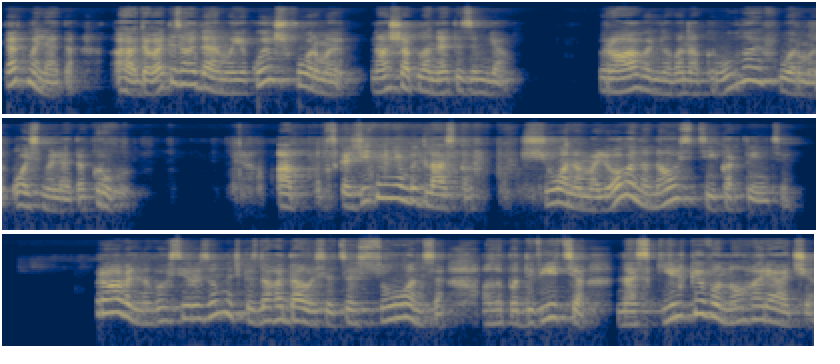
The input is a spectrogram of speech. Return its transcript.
Так, малята? А давайте згадаємо, якої ж форми наша планета Земля. Правильно, вона круглої форми. Ось малята, круг. А скажіть мені, будь ласка, що намальовано на ось цій картинці? Правильно, ви всі розумнички здогадалися, це сонце, але подивіться, наскільки воно гаряче.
